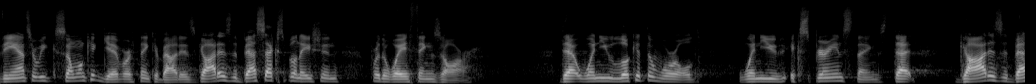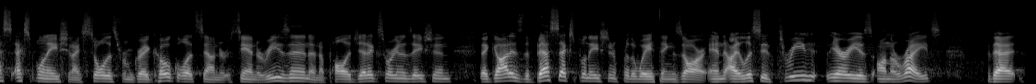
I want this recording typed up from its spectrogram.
the answer we, someone could give or think about is God is the best explanation for the way things are. That when you look at the world, when you experience things, that God is the best explanation. I stole this from Greg Koukl at Stand to Reason, an apologetics organization, that God is the best explanation for the way things are. And I listed three areas on the right that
